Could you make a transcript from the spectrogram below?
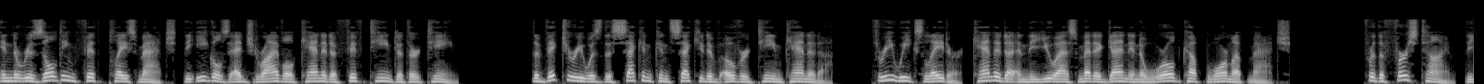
In the resulting fifth-place match, the Eagles edged rival Canada 15–13. The victory was the second consecutive over Team Canada. Three weeks later, Canada and the US met again in a World Cup warm-up match. For the first time, the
